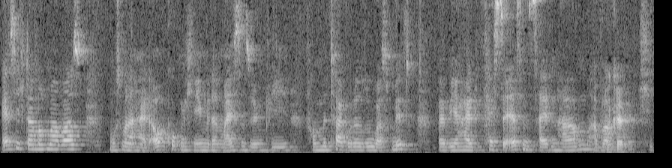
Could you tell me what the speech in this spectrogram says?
esse ich dann nochmal was. Muss man dann halt auch gucken. Ich nehme dann meistens irgendwie vom Mittag oder so was mit, weil wir halt feste Essenszeiten haben. Aber okay. ich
